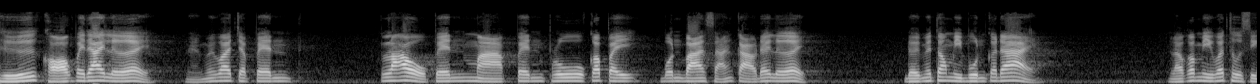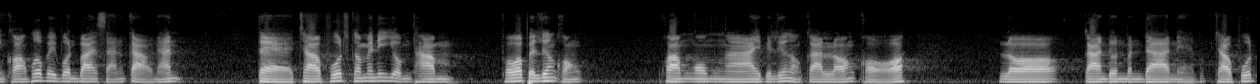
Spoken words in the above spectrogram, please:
ถือของไปได้เลยไม่ว่าจะเป็นเหล้าเป็นหมากเป็นพลูก็ไปบนบานสารกล่าวได้เลย โดยไม่ต้องมีบุญก็ได้ เราก็มีวัตถุสิ่งของเพื่อไปบนบานสารกล่าวนั้น แต่ชาวพุทธก็ไม่นิยมทำเพราะว่าเป็นเรื่องของความงมงายเป็นเรื่องของการร้องขอรอ การโดนบันดาลเนี่ยชาวพุทธ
